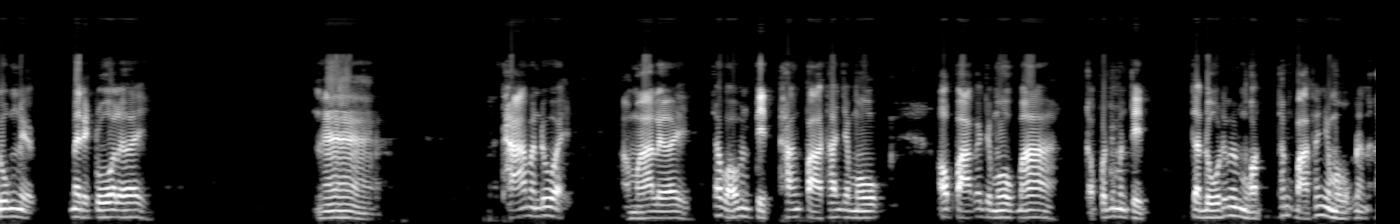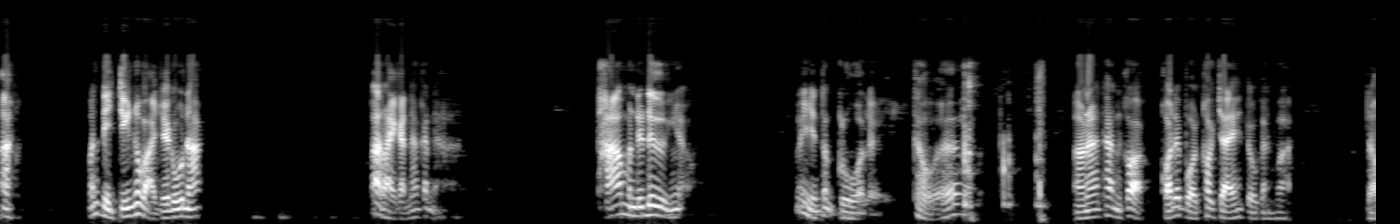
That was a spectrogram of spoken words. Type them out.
ลุงเนี่ย ไม่ได้กลัวเลยนะท้ามันด้วย เอามาเลย ถ้าบอกว่ามันติดทางปากทางจมูก เอาปากกับจมูกมา กับคนที่มันติด จะดูที่มันหมดทั้งปากทั้งจมูกนั่นน่ะอะมันติดจริงหรือเปล่าจะรู้นะ อะไรกันนะกันหนาท้ามันดื้อๆอย่างเงี้ยไม่เห็นต้องกลัวเลยโถออเอานะ ท่านก็ขอได้โปรดเข้าใจให้ตัวกันว่า เรา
